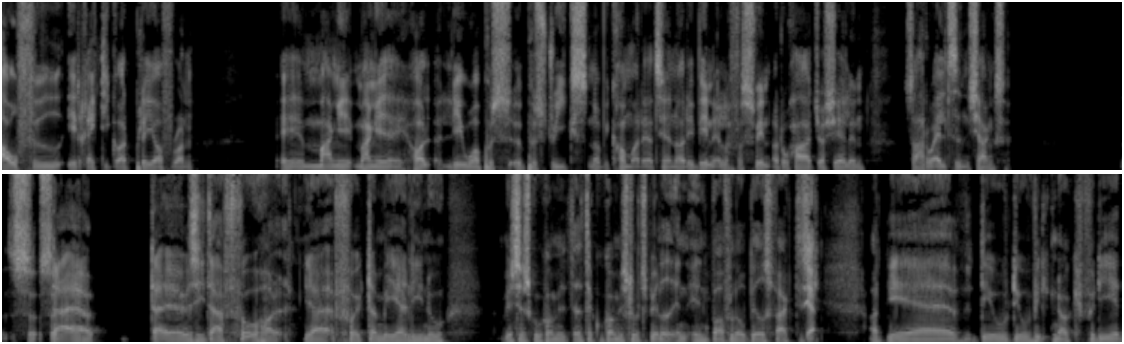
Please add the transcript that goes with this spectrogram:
afføde et rigtig godt playoff run. Øh, mange, mange hold lever på, på streaks, når vi kommer dertil. Når det er vind eller forsvind, og du har Josh Allen, så har du altid en chance. Så, så Der er, der, jeg vil sige, der er få hold, jeg frygter mere lige nu, hvis jeg skulle komme, i- der kunne komme i slutspillet, end, end Buffalo Bills faktisk. Ja. Og det er, det, er jo, det er jo vildt nok, fordi at,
